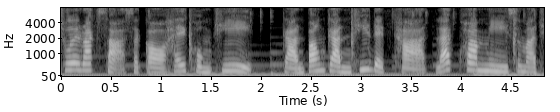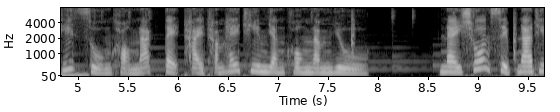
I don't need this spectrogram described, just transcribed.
ช่วยรักษาสกอร์ให้คงที่ การป้องกันที่เด็ดขาดและความมีสมาธิสูงของนักเตะไทยทำให้ทีมยังคงนำอยู่ ในช่วง 10 นาที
